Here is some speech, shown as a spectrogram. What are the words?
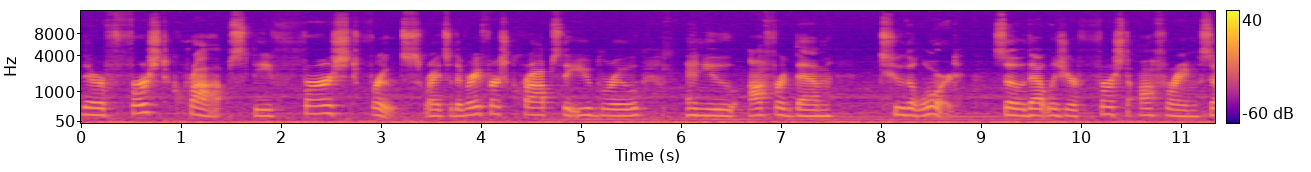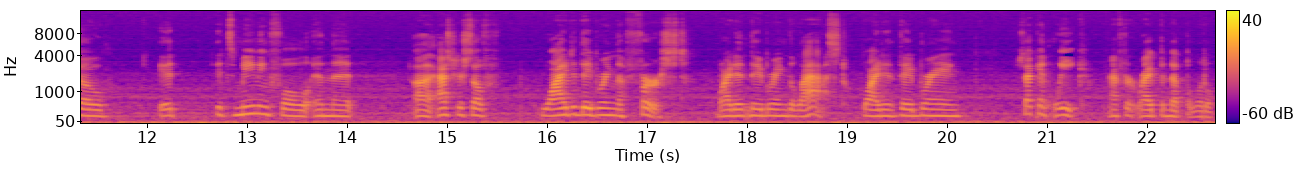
their first crops, the first fruits, right? So the very first crops that you grew and you offered them to the Lord. So that was your first offering. So it it's meaningful in that uh, ask yourself why did they bring the first? Why didn't they bring the last? Why didn't they bring second week after it ripened up a little?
